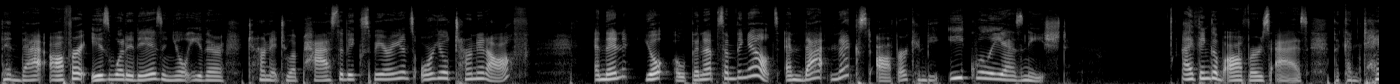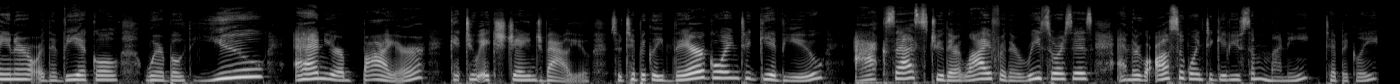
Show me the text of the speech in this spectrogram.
then that offer is what it is, and you'll either turn it to a passive experience or you'll turn it off. And then you'll open up something else, and that next offer can be equally as niched. I think of offers as the container or the vehicle where both you and your buyer get to exchange value. So typically, they're going to give you access to their life or their resources, and they're also going to give you some money, typically.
